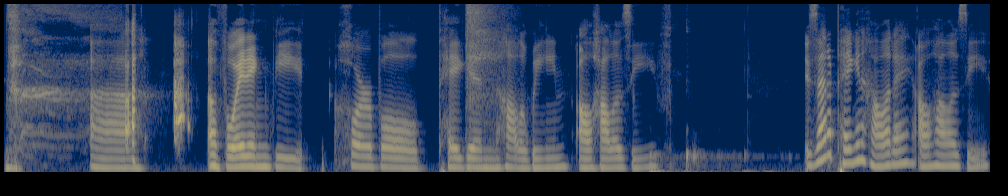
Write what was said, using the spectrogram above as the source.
uh, avoiding the horrible pagan Halloween, All Hallows Eve. Is that a pagan holiday, All Hallows Eve?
